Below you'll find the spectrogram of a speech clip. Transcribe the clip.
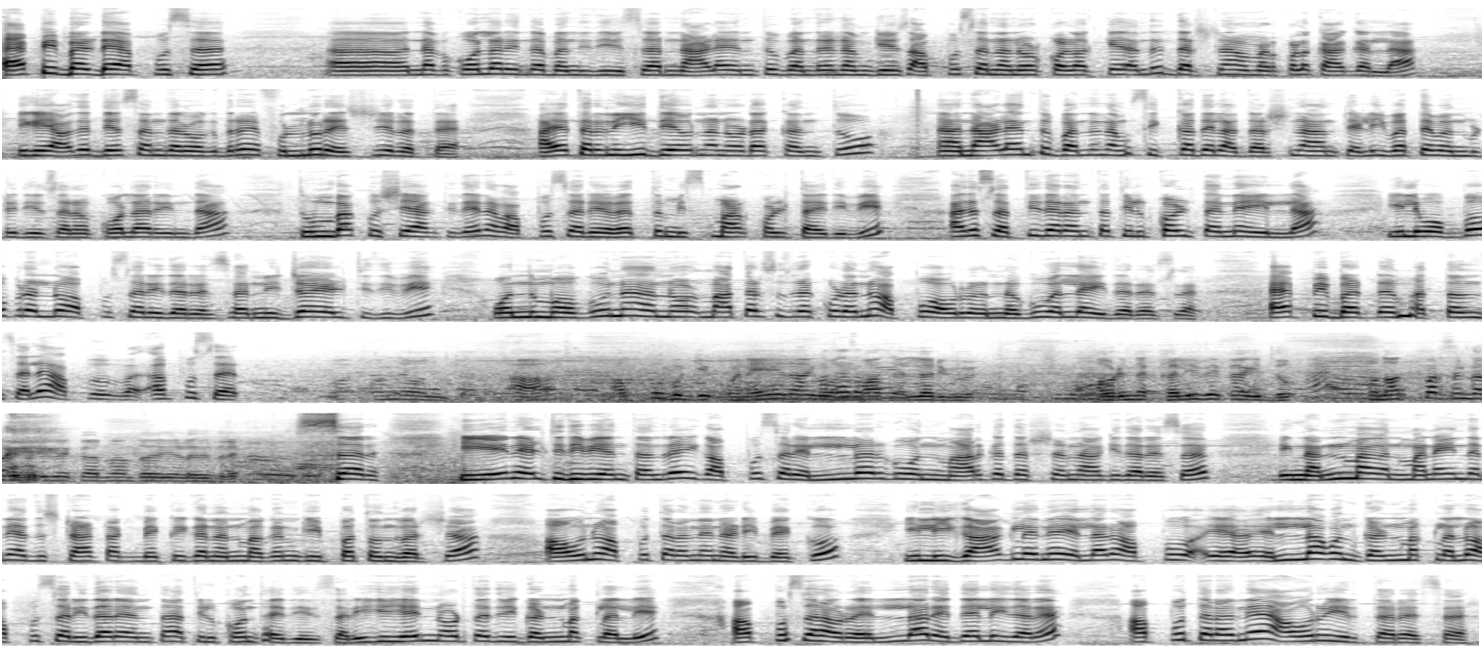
Happy birthday Appu sir ನಾವು ಕೋಲಾರಿಂದ ಬಂದಿದ್ದೀವಿ sir ನಾಳೆ ಅಂತೂ ಬಂದರೆ ನಮಗೆ ಅಪ್ಪು ಸರ್ನ ನೋಡ್ಕೊಳ್ಳೋಕ್ಕೆ ಅಂದರೆ ದರ್ಶನ ಮಾಡ್ಕೊಳ್ಳೋಕ್ಕಾಗಲ್ಲ ಈಗ ಯಾವುದೇ ದೇವಸ್ಥಾನದಲ್ಲಿ ಹೋಗಿದ್ರೆ ಫುಲ್ಲು ರೆಸ್ಟ್ ಇರುತ್ತೆ. ಅದೇ ಥರನೇ ಈ ದೇವ್ರನ್ನ ನೋಡೋಕ್ಕಂತೂ ನಾಳೆ ಅಂತೂ ಬಂದರೆ ನಮ್ಗೆ ಸಿಕ್ಕೋದಿಲ್ಲ ದರ್ಶನ ಅಂತೇಳಿ. ಇವತ್ತೇ ಬಂದುಬಿಟ್ಟಿದ್ದೀವಿ ಸರ್ ಕೋಲಾರಿಂದ. ತುಂಬ ಖುಷಿ ಆಗ್ತಿದೆ. ನಾವು ಅಪ್ಪು ಸರ್ ಇವತ್ತು ಮಿಸ್ ಮಾಡ್ಕೊಳ್ತಾ ಇದ್ದೀವಿ ಆದರೆ ಸತ್ತಿದ್ದಾರೆ ಅಂತ ತಿಳ್ಕೊಳ್ತಾನೇ ಇಲ್ಲ. ಇಲ್ಲಿ ಒಬ್ಬೊಬ್ಬರಲ್ಲೂ ಅಪ್ಪು ಸರ್ ಇದ್ದಾರೆ ಸರ್. ನಿಜ ಹೇಳ್ತಿದ್ದೀವಿ ಒಂದು ಮಗುನ ನೋ, ಮಾತಾಡ್ಸಿದ್ರೆ ಕೂಡ ಅಪ್ಪು ಅವರು ನಗುವಲ್ಲೇ ಇದ್ದಾರೆ ಸರ್. ಹ್ಯಾಪಿ ಬರ್ಡೇ ಮತ್ತೊಂದು ಸಲ ಅಪ್ಪು ಅಪ್ಪು ಸರ್. ಒಂದೇ ಒಂದು ಅಪ್ಪು ಬಗ್ಗೆ ಕೊನೆಯದಾಗಿ ಒಂದು ಮಾತು ಎಲ್ಲರಿಗೂ. ಅವರಿಂದ ಕಲಿಬೇಕಾಗಿದ್ದು ಒಂದು ಹತ್ತು ಪರ್ಸೆಂಟ್ ಅದು ಅನ್ನೋದು ಹೇಳಿದ್ರೆ. ಸರ್, ಏನು ಹೇಳ್ತಿದ್ದೀವಿ ಅಂತಂದರೆ, ಈಗ ಅಪ್ಪು ಸರ್ ಎಲ್ಲರಿಗೂ ಒಂದು ಮಾರ್ಗದರ್ಶನ ಆಗಿದ್ದಾರೆ ಸರ್. ಈಗ ನನ್ನ ಮಗನ ಮನೆಯಿಂದನೇ ಅದು ಸ್ಟಾರ್ಟ್ ಆಗಬೇಕು. ಈಗ ನನ್ನ ಮಗನಿಗೆ ಇಪ್ಪತ್ತೊಂದು ವರ್ಷ. ಅವನು ಅಪ್ಪು ಥರನೇ ನಡಿಬೇಕು. ಇಲ್ಲಿ ಈಗಾಗಲೇ ಎಲ್ಲರೂ ಅಪ್ಪು ಎಲ್ಲ ಒಂದು ಗಂಡು ಮಕ್ಕಳಲ್ಲೂ ಅಪ್ಪು ಸರ್ ಇದ್ದಾರೆ ಅಂತ ತಿಳ್ಕೊತಾ ಇದ್ದೀವಿ ಸರ್. ಈಗ ಏನು ನೋಡ್ತಾ ಇದ್ದೀವಿ ಗಂಡು ಮಕ್ಕಳಲ್ಲಿ ಅಪ್ಪು ಸರ್ ಅವರು ಎಲ್ಲರ ಎದೆಯಲ್ಲಿ ಇದ್ದಾರೆ ಅಪ್ಪು ಥರನೇ ಅವರು ಇರ್ತಾರೆ ಸರ್.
